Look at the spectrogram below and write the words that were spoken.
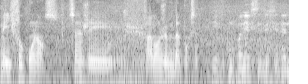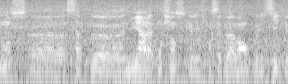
Mais il faut qu'on lance. Ça, j'ai vraiment, je me bats pour ça. Et vous comprenez que ces effets d'annonce, euh, ça peut euh, nuire à la confiance que les Français peuvent avoir en politique, euh,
